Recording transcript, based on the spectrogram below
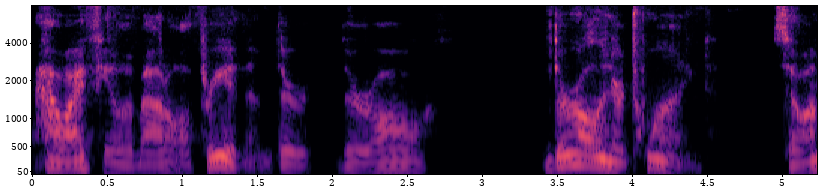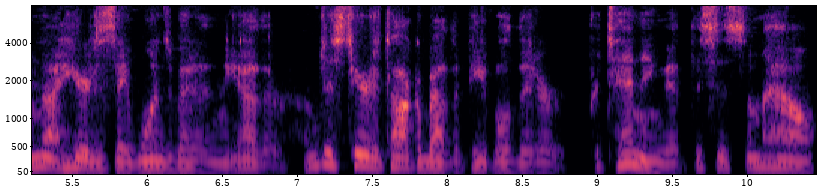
how I feel about all three of them. They're they're all they're all intertwined. So I'm not here to say one's better than the other. I'm just here to talk about the people that are pretending that this is somehow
